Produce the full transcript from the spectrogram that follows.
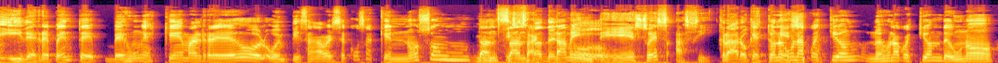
y de repente ves un esquema alrededor o empiezan a verse cosas que no son tan santas del todo. Exactamente, eso es así. Claro, que esto no es una cuestión, no es una cuestión de uno,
